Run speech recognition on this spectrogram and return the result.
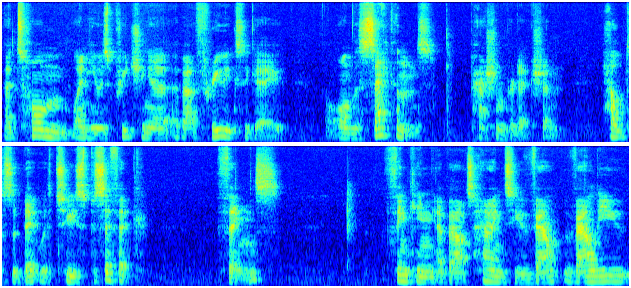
Uh, Tom, when he was preaching uh, about three weeks ago on the second passion prediction helped us a bit with two specific things thinking about having to val- value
